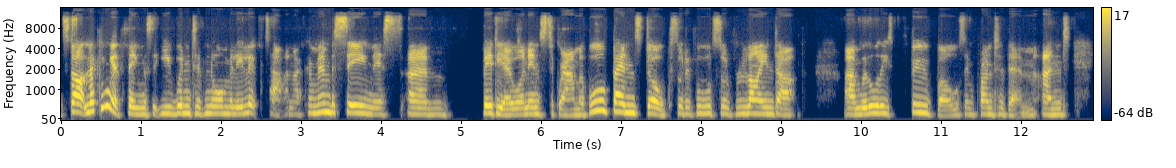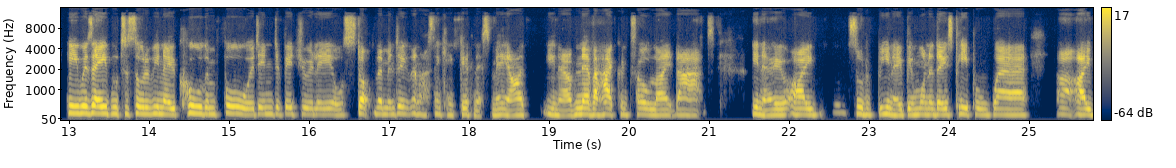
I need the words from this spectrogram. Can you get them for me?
start looking at things that you wouldn't have normally looked at. And I can remember seeing this um, video on Instagram of all Ben's dogs sort of all sort of lined up um, with all these food bowls in front of them. And he was able to sort of you know call them forward individually or stop them and doing and I was thinking goodness me I you know I've never had control like that. You know I sort of you know been one of those people where uh, I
